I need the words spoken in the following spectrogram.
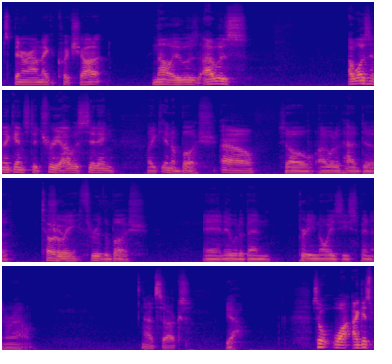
spin around, make a quick shot. No, it was I was, I wasn't against a tree. I was sitting like in a bush, Oh, so I would have had to totally. shoot through the bush, and it would have been pretty noisy spinning around. That sucks. Yeah. So, well, I guess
